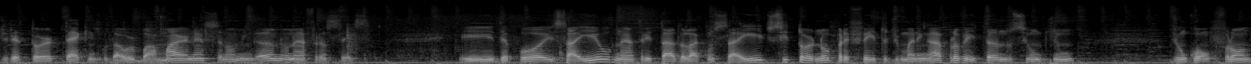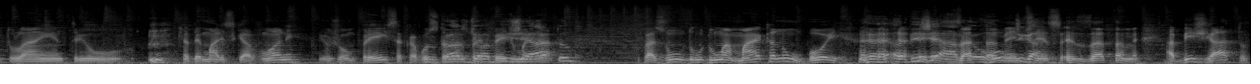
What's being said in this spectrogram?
diretor técnico da Urbamar, né, se não me engano, né, francês e depois saiu, né, tritado lá com o Said, se tornou prefeito de Maringá, aproveitando-se um, de, um, de um confronto lá entre o Ademar Schiavone e o João Preis, acabou se tornando prefeito de, Maringá. Faz um, de uma marca num boi. É, abigeato, é o roubo de gato. Isso, exatamente. Abigeato.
